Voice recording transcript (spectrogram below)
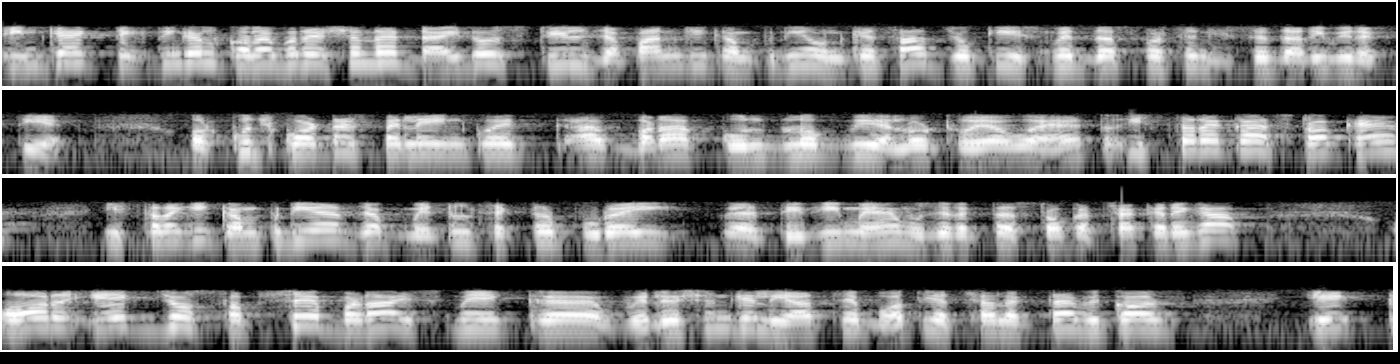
इनका एक टेक्निकल कोलेबोरेशन है डाइडो स्टील जापान की कंपनी है उनके साथ, जो कि इसमें 10 परसेंट हिस्सेदारी भी रखती है। और कुछ क्वार्टर्स पहले इनको एक बड़ा कोल ब्लॉक भी अलॉट होया हुआ है। तो इस तरह का स्टॉक है, इस तरह की कंपनियाँ जब मेटल सेक्टर पूरा ही तेज़ी में है, मुझे लगता है स्टॉक अच्छा करेगा। और एक जो सबसे बड़ा इसमें एक वैल्यूएशन के लिहाज से बहुत ही अच्छा लगता है बिकॉज़ एक,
